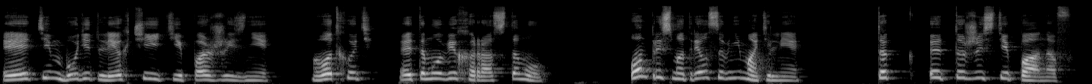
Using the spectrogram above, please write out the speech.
этим будет легче идти по жизни. Вот хоть этому вихрастому. Он присмотрелся внимательнее. Так это же Степанов.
